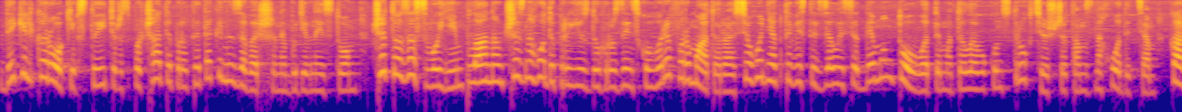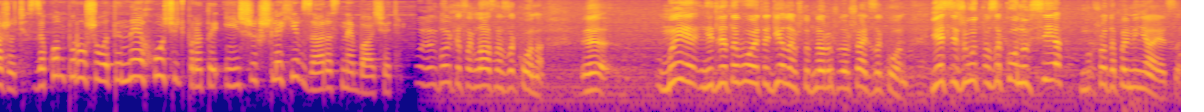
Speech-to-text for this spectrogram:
декілька років стоїть розпочати, проте так і не завершене будівництво. Чи то за своїм планом, чи з нагоди приїзду грузинського реформатора, сьогодні активісти взялися демонтовувати металеву конструкцію, що там знаходиться. кажуть, закон порушувати не хочуть, проте інших шляхів зараз не бачать Только согласно закону. Э, Мы не для того это делаем, чтобы нарушать закон. Если живут по закону все, ну, что-то поменяется.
